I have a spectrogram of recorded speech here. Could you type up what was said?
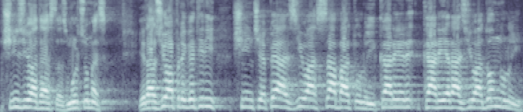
Și în ziua de astăzi, mulțumesc. Era ziua pregătirii și începea ziua sabatului. Care, care era ziua Domnului?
